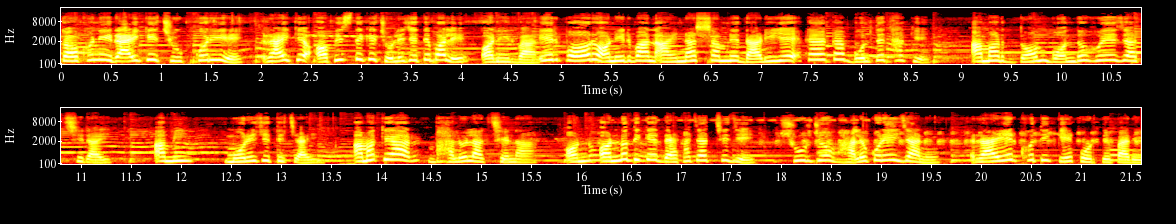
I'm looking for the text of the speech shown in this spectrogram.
তখনই রায়কে চুপ করিয়ে রায়কে অফিস থেকে চলে যেতে বলে অনির্বাণ। এরপর অনির্বাণ আয়নার সামনে দাঁড়িয়ে একা একা বলতে থাকে, আমার দম বন্ধ হয়ে যাচ্ছে রাই আমি মরে যেতে চাই। আমাকে আর ভালো লাগছে না। অন্য অন্যদিকে দেখা যাচ্ছে যে সূর্য ভালো করেই জানে রায়ের ক্ষতি কে করতে পারে।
